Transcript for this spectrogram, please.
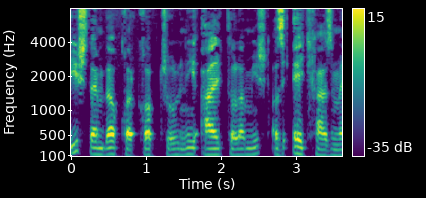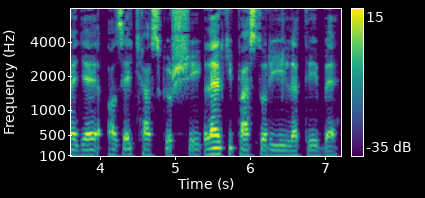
Isten be akar kapcsolni általam is az egyházmegye, az egyházközség lelkipásztori életébe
